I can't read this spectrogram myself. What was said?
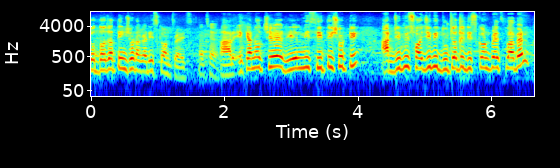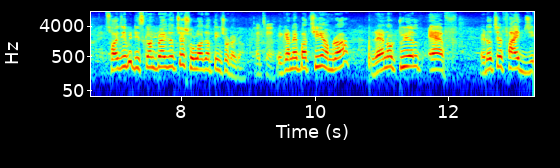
চোদ্দ হাজার তিনশো টাকা ডিসকাউন্ট প্রাইস আচ্ছা। আর এখানে হচ্ছে রিয়েলমি সি তেষট্টি আট জিবি ছয় জিবি দুটাতে ডিসকাউন্ট প্রাইস পাবেন। ছয় জিবি ডিসকাউন্ট প্রাইস হচ্ছে ষোলো হাজার তিনশো টাকা। আচ্ছা। এখানে পাচ্ছি আমরা রেনো টুয়েলভ এফ এটা হচ্ছে ফাইভ জি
